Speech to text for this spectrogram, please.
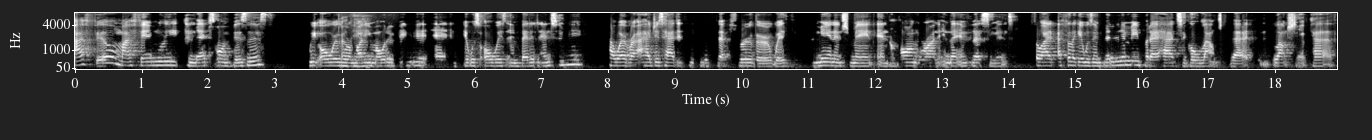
I feel my family connects on business. We always okay. were money motivated and it was always embedded into me. However i had just had to take it a step further with management and the long run in the investment so I, I feel like it was embedded in me, but I had to go launch that launch that path.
